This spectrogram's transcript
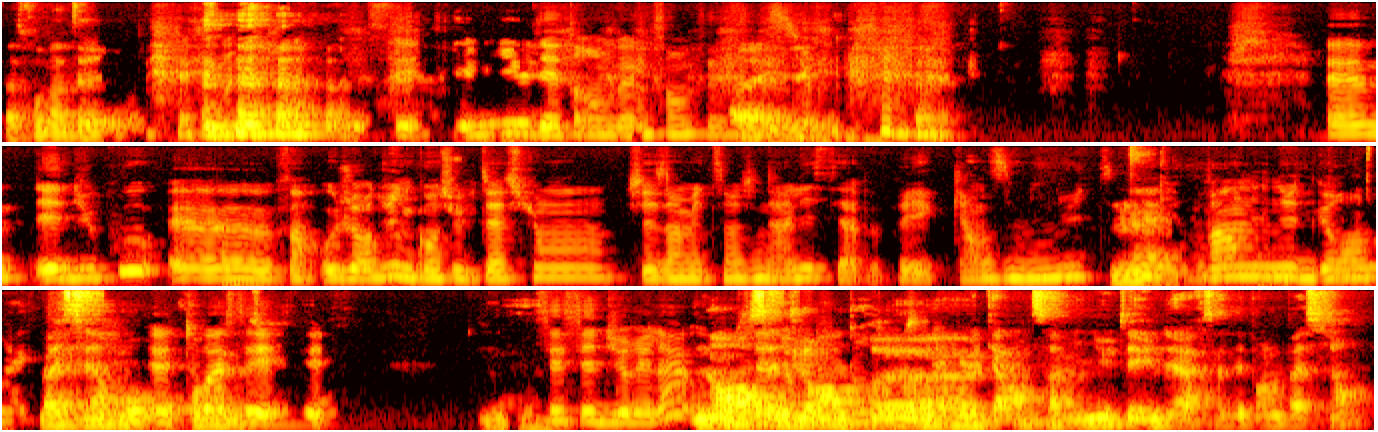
pas trop d'intérêt. c'est mieux d'être en bonne santé. Euh, et du coup, euh, aujourd'hui, une consultation chez un médecin généraliste, c'est à peu près 15 minutes, 20 minutes grand max. Bah, c'est un bon toi, c'est c'est cette durée-là Non, ça, dure entre 45 euh, minutes et une heure, ça dépend le patient.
